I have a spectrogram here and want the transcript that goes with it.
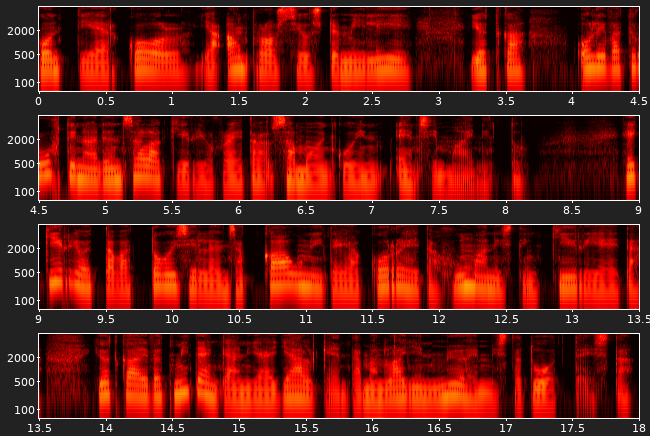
Contier Cole ja Ambrosius de Milly, jotka olivat ruhtinaiden salakirjureita samoin kuin ensin mainittu. He kirjoittavat toisillensa kauniita ja koreita humanistin kirjeitä, jotka eivät mitenkään jää jälkeen tämän lajin myöhemmistä tuotteista –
